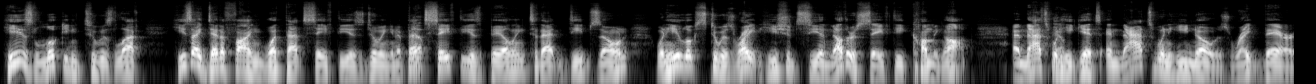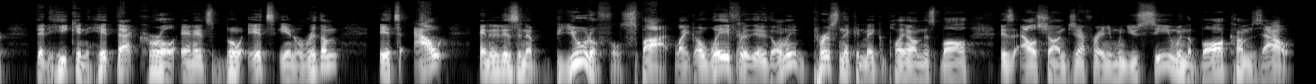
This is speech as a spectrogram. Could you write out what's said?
He is looking to his left. He's identifying what that safety is doing. And if that yep. safety is bailing to that deep zone, when he looks to his right, he should see another safety coming up. And that's what yep. he gets. And that's when he knows right there that he can hit that curl and it's bo- it's in rhythm, it's out, and it is in a beautiful spot, like away for the, the only person that can make a play on this ball is Alshon Jeffery. And when you see when the ball comes out,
